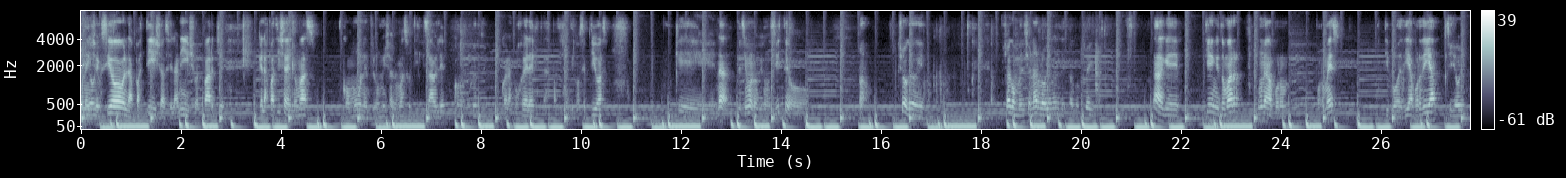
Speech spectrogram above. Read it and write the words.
una inyección, las pastillas, el anillo, el parche. Que las pastillas es lo más común, entre comillas, lo más utilizable con las mujeres, con las, mujeres las pastillas anticonceptivas. Que nada, decimos lo que consiste o. No, yo creo que ya con mencionarlo obviamente está perfecto. Nada, que tienen que tomar una por, por mes, tipo de día por día. Sí, obvio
